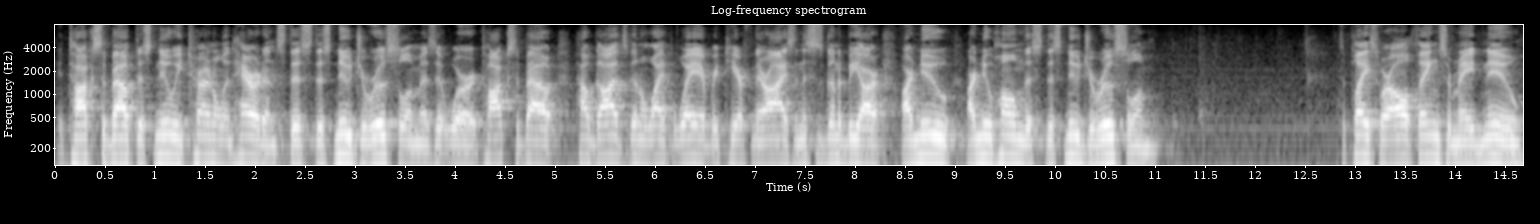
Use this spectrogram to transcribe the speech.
it talks about this new eternal inheritance, this, this new Jerusalem, as it were. It talks about how God's going to wipe away every tear from their eyes, and this is going to be our, our, new, our new home, this, this new Jerusalem. It's a place where all things are made new.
